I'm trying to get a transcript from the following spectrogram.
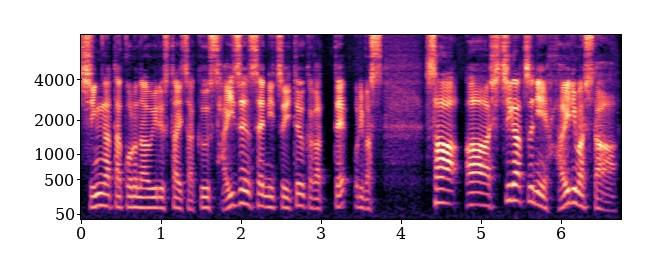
新型コロナウイルス対策最前線について伺っております。さああ7月に入りました、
